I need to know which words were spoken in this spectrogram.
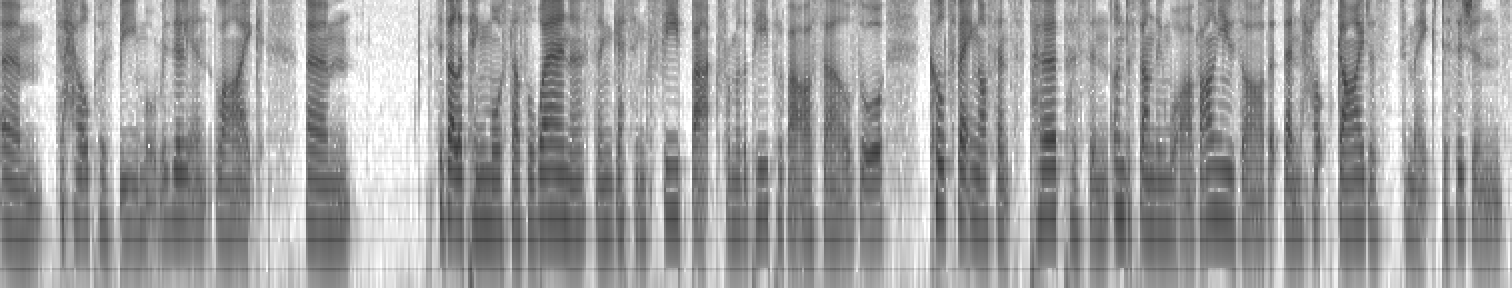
um, to help us be more resilient, like. Um, developing more self awareness and getting feedback from other people about ourselves, or cultivating our sense of purpose and understanding what our values are that then help guide us to make decisions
